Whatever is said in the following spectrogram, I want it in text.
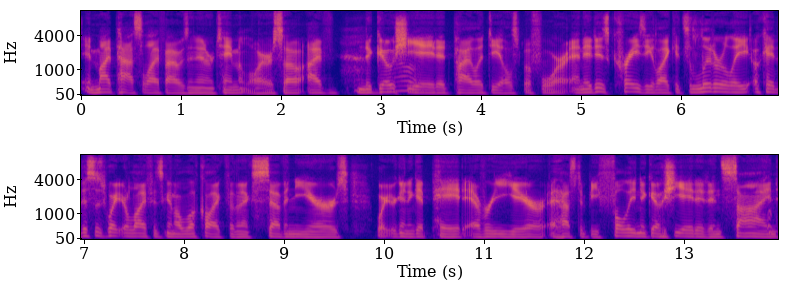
in my past life, I was an entertainment lawyer. So I've negotiated Oh. pilot deals before. And it is crazy. Like it's literally, okay, this is what your life is going to look like for the next seven years, what you're going to get paid every year. It has to be fully negotiated and signed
